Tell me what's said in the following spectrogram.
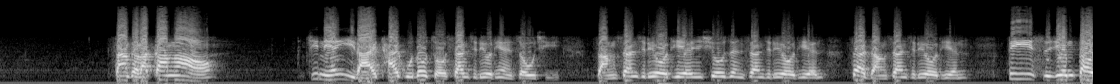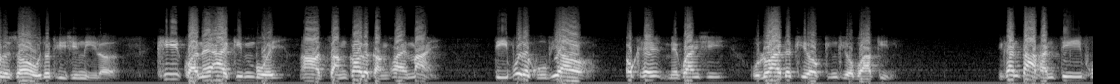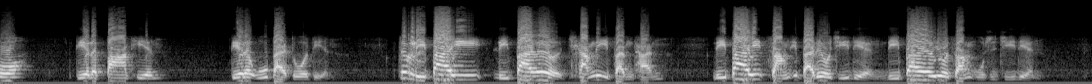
三十六刚哦，今年以来台股都走三十六天的周期，涨三十六天，修正三十六天，再涨三十六天。第一时间到的时候，我就提醒你了，K 管的爱金杯啊，涨高的赶快卖。底部的股票，OK，没关系，我来的 Q 跟 Q 不要紧。你看大盘第一波跌了八天，跌了五百多点。这个礼拜一、礼拜二强力反弹，礼拜一涨一百六几点，礼拜二又涨五十几点。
